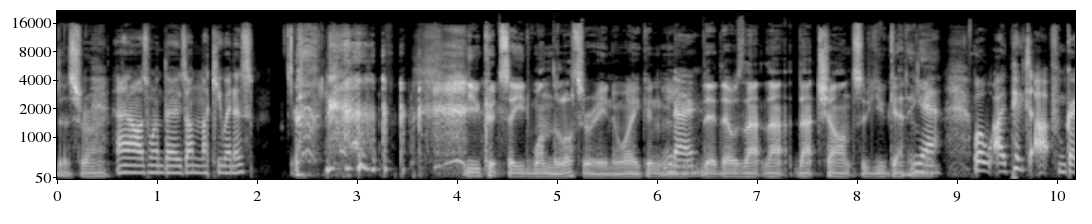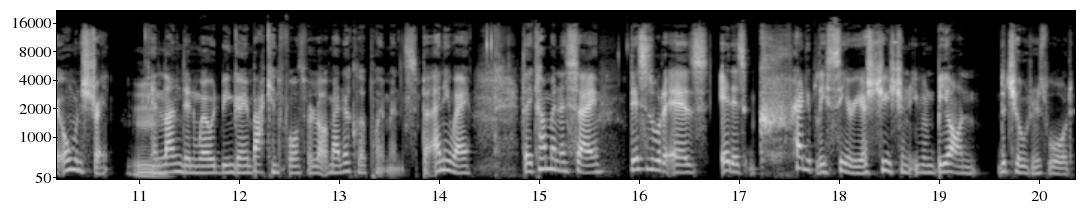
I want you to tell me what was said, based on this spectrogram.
That's right. and I was one of those unlucky winners. You could say you'd won the lottery in a way, couldn't you? No. There, there was that, that, that chance of you getting Yeah. it. Yeah. Well, I picked it up from Great Ormond Street in London, where we'd been going back and forth for a lot of medical appointments. But anyway, they come in and say, This is what it is. It is incredibly serious. She shouldn't even be on the children's ward.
